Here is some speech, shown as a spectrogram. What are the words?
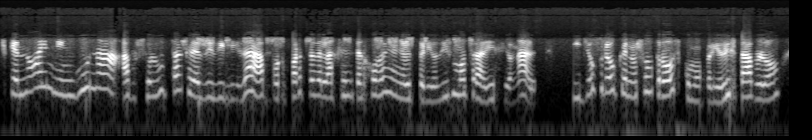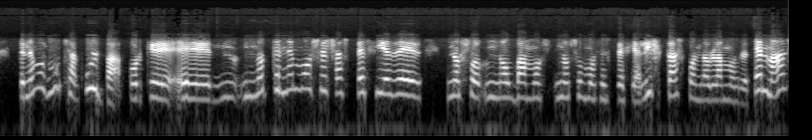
Es que no hay ninguna absoluta credibilidad por parte de la gente joven en el periodismo tradicional. Y yo creo que nosotros, como periodista hablo, tenemos mucha culpa porque eh, no, tenemos esa especie de no, no vamos no somos especialistas cuando hablamos de temas,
